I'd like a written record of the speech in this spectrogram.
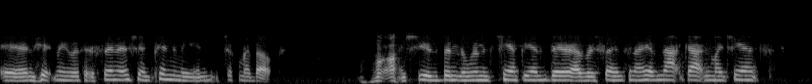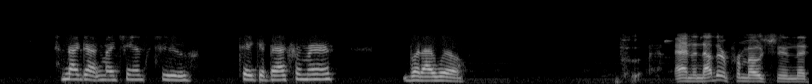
and hit me with her finish and pinned me and took my belt. and she has been the women's champion there ever since, and I have not gotten my chance. Have not gotten my chance to take it back from her, but I will. And another promotion that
